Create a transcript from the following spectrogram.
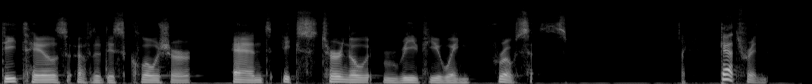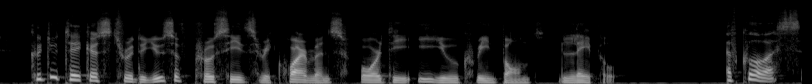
details of the disclosure and external reviewing process. Catherine, could you take us through the use of proceeds requirements for the EU Green Bond label? Of course.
